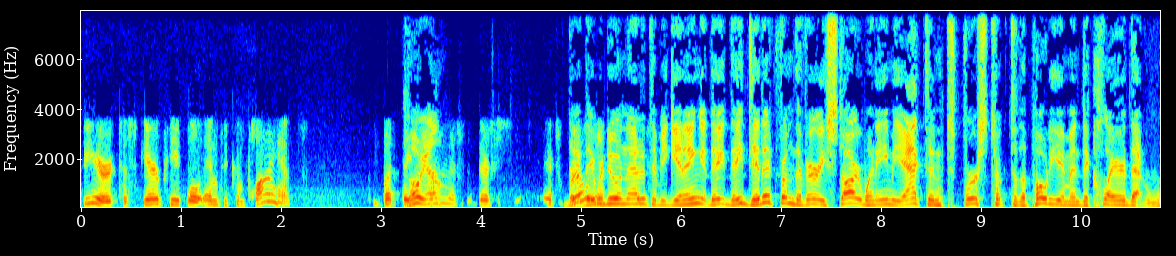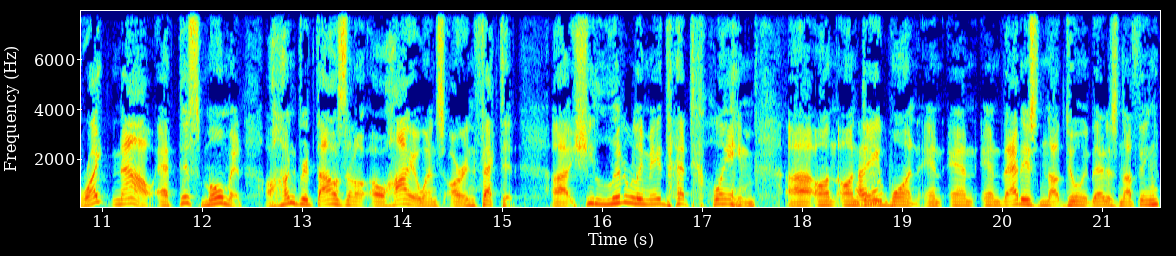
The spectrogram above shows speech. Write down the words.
fear to scare people into compliance. But they've oh, yeah. done this, they're it's they, they, were doing that at the beginning. They they did it from the very start when Amy Acton first took to the podium and declared that right now, at this moment, hundred thousand Ohioans are infected. Uh, she literally made that claim uh, on on day one, and and and that is not doing that is nothing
